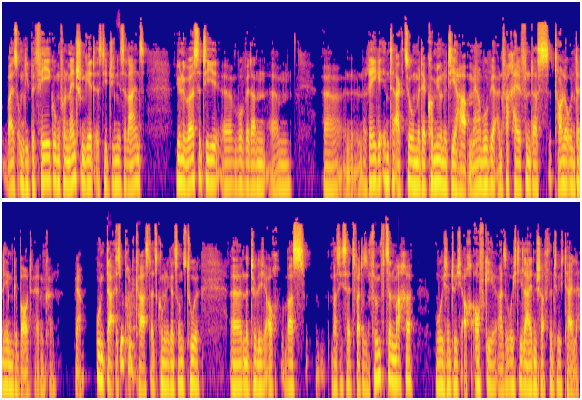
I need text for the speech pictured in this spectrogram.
weil es um die Befähigung von Menschen geht, ist die Genius Alliance University, äh, wo wir dann ähm, äh, eine rege Interaktion mit der Community haben, ja, wo wir einfach helfen, dass tolle Unternehmen gebaut werden können. Ja. Und da ist Super. Podcast als Kommunikationstool äh, natürlich auch was, was ich seit 2015 mache, wo ich natürlich auch aufgehe, also wo ich die Leidenschaft natürlich teile.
